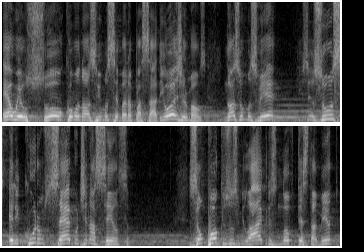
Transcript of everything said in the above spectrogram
é o eu sou, como nós vimos semana passada. E hoje, irmãos, nós vamos ver que Jesus, ele cura um cego de nascença. São poucos os milagres no Novo Testamento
